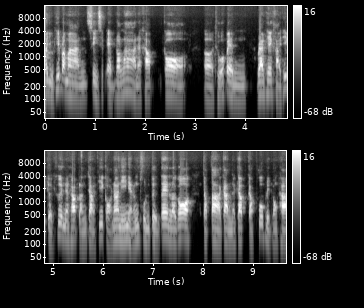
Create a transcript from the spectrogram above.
าอยู่ที่ประมาณ 41 ดอลลาร์นะครับ ก็ถือว่าเป็นแรงเทขายที่เกิดขึ้นนะครับ หลังจากที่ก่อนหน้านี้เนี่ยนักทุนตื่นเต้น แล้วก็จับตากันนะครับกับผู้ผลิตรองเท้า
